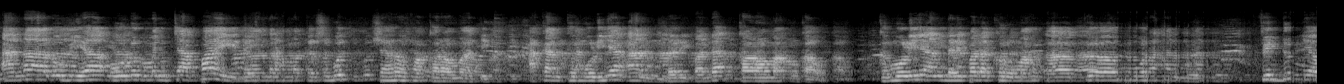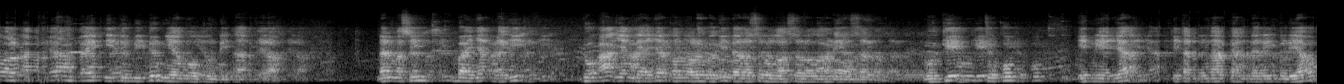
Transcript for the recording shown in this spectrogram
ana lubiha ulun mencapai dengan rahmat tersebut syarafa karamatik akan kemuliaan daripada karamah engkau kemuliaan daripada kerumah uh, kemurahanmu fid dunya wal akhirah baik itu di dunia maupun di akhirah dan masih banyak lagi doa yang diajarkan oleh baginda Rasulullah Sallallahu Alaihi Wasallam. Mungkin cukup ini aja kita dengarkan dari beliau.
